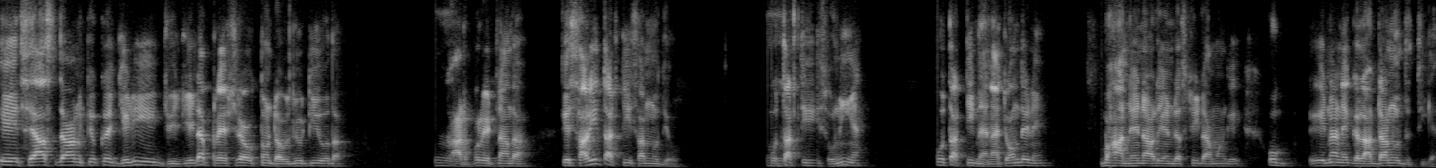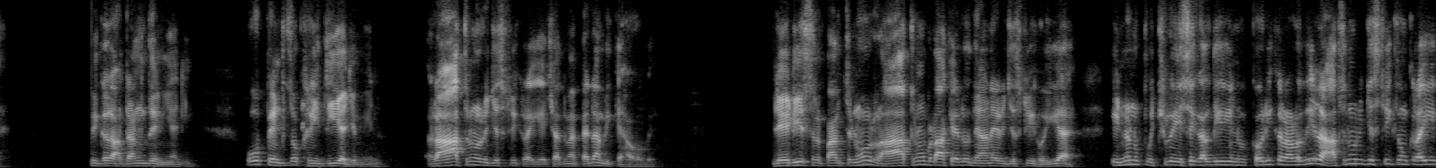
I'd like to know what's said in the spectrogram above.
ਇਹ ਸਿਆਸਤਦਾਨ ਕਿਉਂਕਿ ਜਿਹੜੀ ਜਿਹੜਾ ਪ੍ਰੈਸ਼ਰ ਹੈ ਉਤੋਂ WTO ਦਾ ਕਾਰਪੋਰੇਟਾਂ ਦਾ ਕਿ ਸਾਰੀ ਧਰਤੀ ਸਾਨੂੰ ਦਿਓ। ਉਹ ਧਰਤੀ ਸੋਹਣੀ ਹੈ। ਉਹ ਧਰਤੀ ਲੈਣਾ ਚਾਹੁੰਦੇ ਨੇ। ਬਹਾਨੇ ਨਾਲ ਇੰਡਸਟਰੀ ਲਾਵਾਂਗੇ। ਉਹ ਇਹਨਾਂ ਨੇ ਗਲਾਡਾਂ ਨੂੰ ਦਿੱਤੀ ਹੈ। ਵੀ ਗਲਾਡਾਂ ਨੂੰ ਦੇਣੀ ਹੈ ਜੀ। ਉਹ ਪਿੰਡ ਤੋਂ ਖਰੀਦੀ ਹੈ ਜ਼ਮੀਨ। ਰਾਤ ਨੂੰ ਰਜਿਸਟਰੀ ਕਰਾਈ ਹੈ। ਸ਼ਾਇਦ ਮੈਂ ਪਹਿਲਾਂ ਵੀ ਕਿਹਾ ਹੋਵੇ। ਲੇਡੀ ਸਰਪੰਚ ਨੂੰ ਰਾਤ ਨੂੰ ਬੁਲਾ ਕੇ ਲੁਧਿਆਣੇ ਰਜਿਸਟਰੀ ਹੋਈ ਹੈ। ਇਹਨਾਂ ਨੂੰ ਪੁੱਛ ਲਓ ਇਸੇ ਗੱਲ ਦੀ ਇਨਕੁਆਰੀ ਕਰਾ ਲਓ ਵੀ ਰਾਤ ਨੂੰ ਰਜਿਸਟਰੀ ਕਿਉਂ ਕਰਾਈ?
